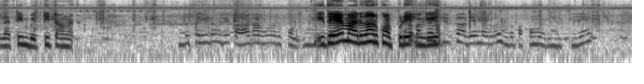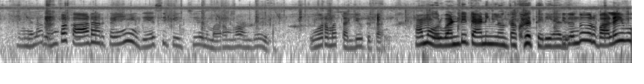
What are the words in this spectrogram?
எல்லாத்தையும் வெட்டிட்டாங்க. இந்த சைடு அப்படியே காடாக இருக்கும். இதே மாதிரி தான் இருக்கும் அப்படியே இங்கேயும். அதே மாதிரி தான் இந்த பக்கமும் இருந்துச்சு. இங்கெல்லாம் ரொம்ப காடாக இருக்கையும் ஜேசி பேச்சு இந்த மரம்லாம் வந்து ஓரமாக தள்ளி விட்டுட்டாங்க. ஆமாம் ஒரு வண்டி டேனிங்கில் வந்தால் கூட தெரியாது. இது வந்து ஒரு வளைவு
